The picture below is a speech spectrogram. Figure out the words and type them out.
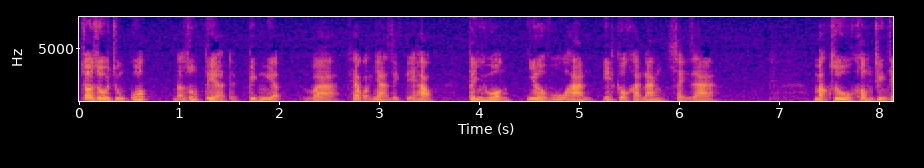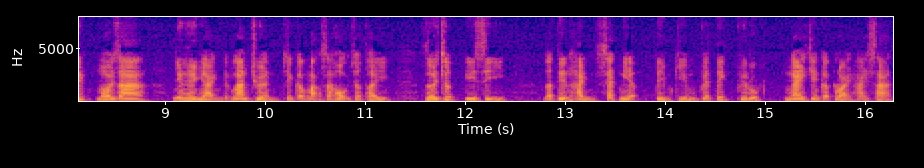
cho dù Trung Quốc đã rút tỉa được kinh nghiệm và theo các nhà dịch tễ học, tình huống như ở Vũ Hán ít có khả năng xảy ra. Mặc dù không chính thức nói ra, nhưng hình ảnh được lan truyền trên các mạng xã hội cho thấy giới chức y sĩ đã tiến hành xét nghiệm tìm kiếm vết tích virus ngay trên các loài hải sản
